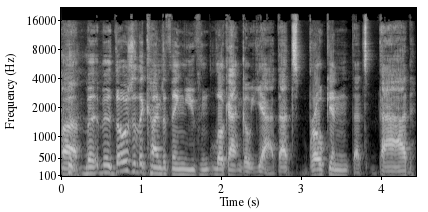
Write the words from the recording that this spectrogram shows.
Uh, but, but those are the kind of thing you can look at and go, yeah, that's broken, that's bad.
